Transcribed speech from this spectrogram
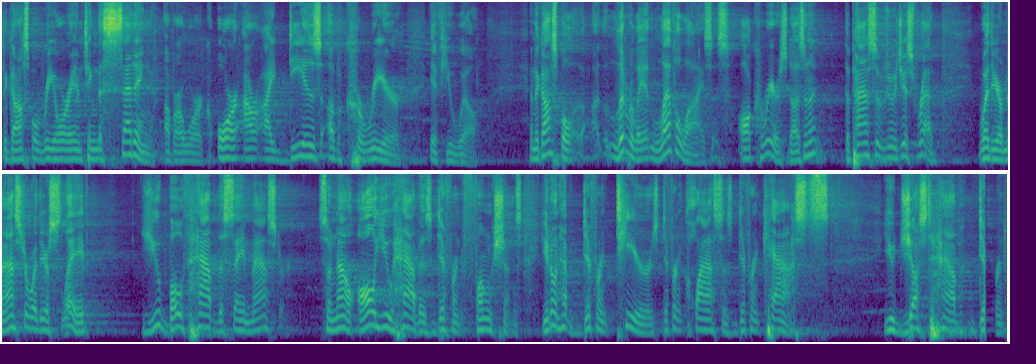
the gospel reorienting the setting of our work or our ideas of career, if you will. And the gospel uh, literally it levelizes all careers, doesn't it? The passage we just read, whether you're a master, whether you're a slave, you both have the same master. So now all you have is different functions. You don't have different tiers, different classes, different castes. You just have different.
